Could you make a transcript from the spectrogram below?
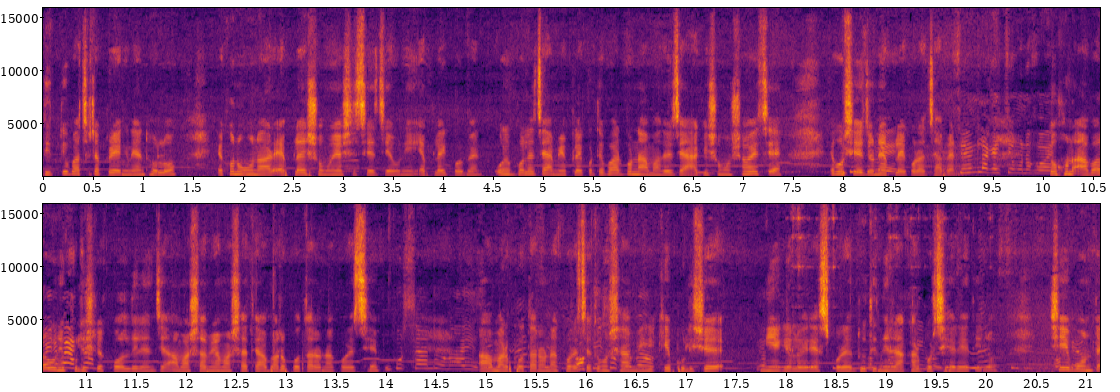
দ্বিতীয় বাচ্চাটা প্রেগনেন্ট হলো এখন ওনার অ্যাপ্লাই সময় এসেছে যে উনি অ্যাপ্লাই করবেন। উনি বলে যে আমি অ্যাপ্লাই করতে পারব না আমাদের যে আগে সমস্যা হয়েছে এখন সেই জন্য অ্যাপ্লাই করা যাবে না। তখন আবার উনি পুলিশকে কল দিলেন যে আমার স্বামী আমার সাথে আবারও প্রতারণা করেছে। আমার প্রতারণা করেছে তখন স্বামীকে পুলিশে নিয়ে গেল অ্যারেস্ট করে দু তিন দিন রাখার পর ছেড়ে দিল। সেই বোনটা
